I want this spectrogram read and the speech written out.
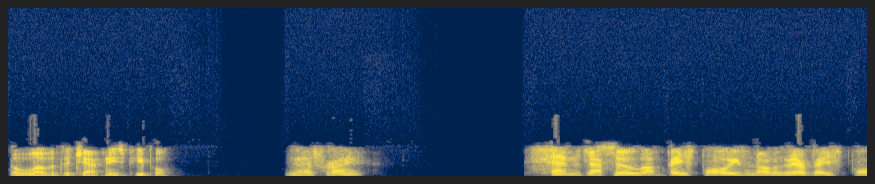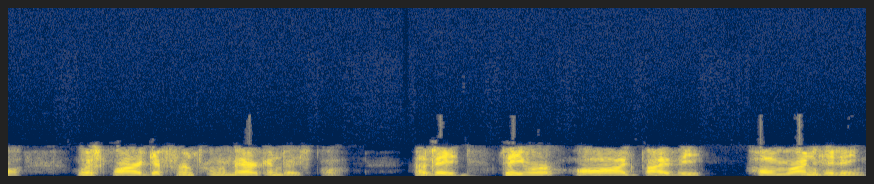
the love of the Japanese people. That's right. And the Japanese So- love baseball, even though their baseball was far different from American baseball. Uh, they they were awed by the home run hitting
